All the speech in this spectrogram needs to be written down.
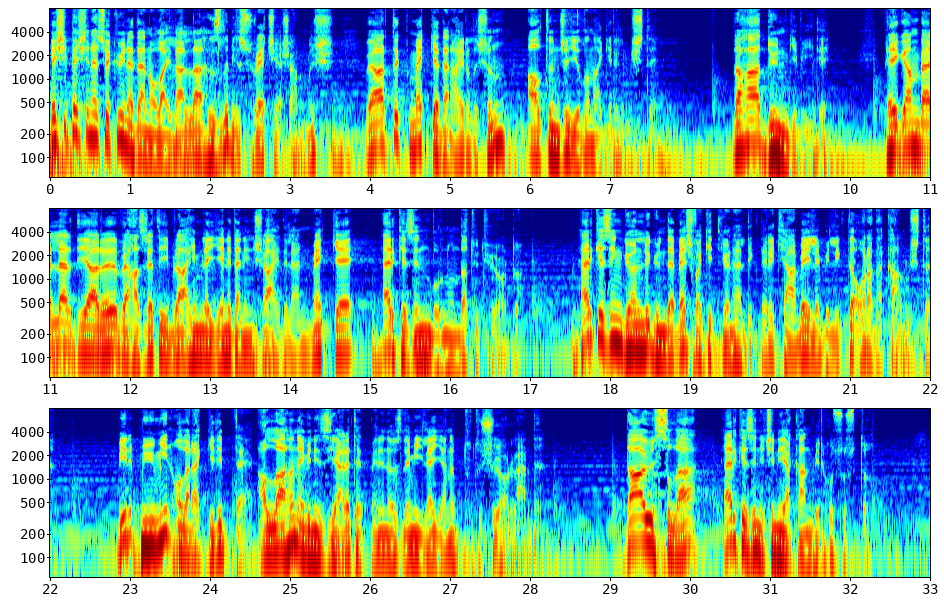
Peşi peşine söküğün eden olaylarla hızlı bir süreç yaşanmış ve artık Mekke'den ayrılışın 6. yılına girilmişti. Daha dün gibiydi. Peygamberler diyarı ve Hazreti İbrahim'le yeniden inşa edilen Mekke herkesin burnunda tütüyordu. Herkesin gönlü günde beş vakit yöneldikleri Kabe ile birlikte orada kalmıştı. Bir mümin olarak gidip de Allah'ın evini ziyaret etmenin özlemiyle yanıp tutuşuyorlardı. Dağ Sıla herkesin içini yakan bir husustu.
